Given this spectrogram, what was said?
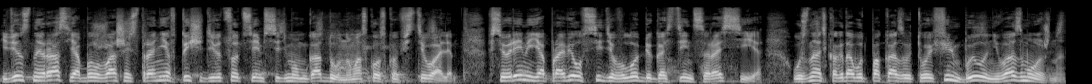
Единственный раз я был в вашей стране в 1977 году на московском фестивале. Все время я провел, сидя в лобби гостиницы «Россия». Узнать, когда будут показывать твой фильм, было невозможно.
